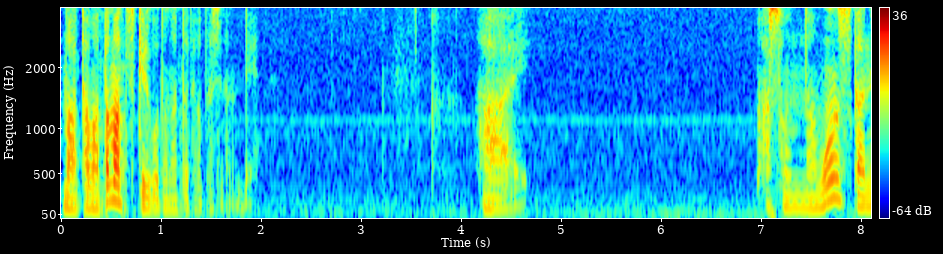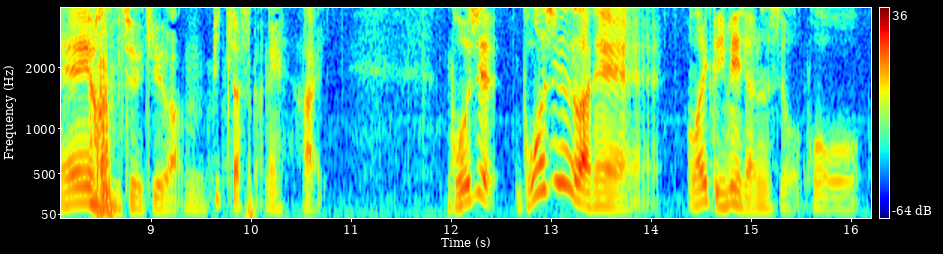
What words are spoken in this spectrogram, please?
まあたまたまつけることになったって形なんで。はい。まあそんなもんすかね 49は。うんピッチャーっすかね。はい。5050 50はね割とイメージあるんですよ。こう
